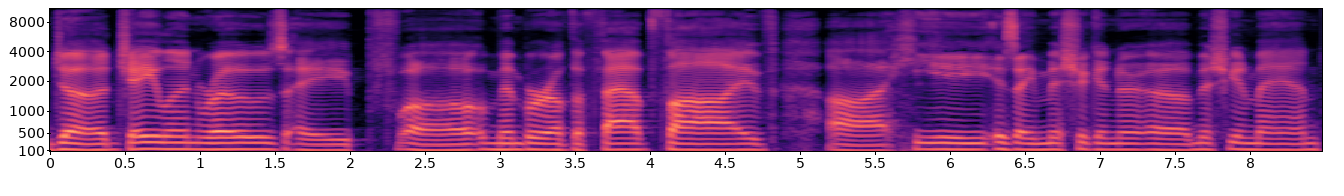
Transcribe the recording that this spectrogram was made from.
J- Jalen Rose, a uh, member of the Fab Five, uh, he is a Michigan uh, Michigan man.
